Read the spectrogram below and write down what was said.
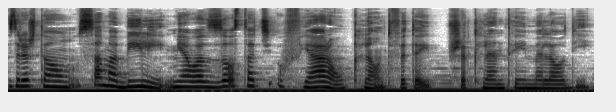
Zresztą sama Billy miała zostać ofiarą klątwy tej przeklętej melodii.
